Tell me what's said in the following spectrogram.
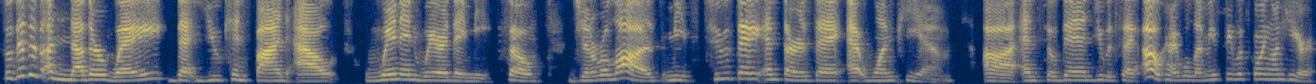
So this is another way that you can find out when and where they meet. So general laws meets Tuesday and Thursday at 1 p.m. Uh, and so then you would say, oh, okay, well, let me see what's going on here.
